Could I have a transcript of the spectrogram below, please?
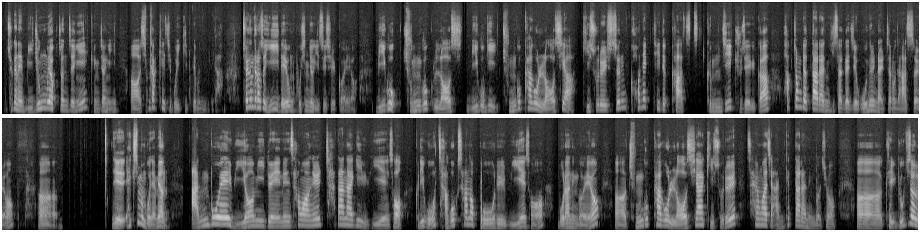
최근에 미중 무역 전쟁이 굉장히 어, 심각해지고 있기 때문입니다. 최근 들어서 이 내용 보신 적 있으실 거예요. 미국, 중국, 러시, 미국이 중국하고 러시아 기술을 쓴 커넥티드 카 금지 규제가 확정됐다라는 기사가 이제 오늘 날짜로 나왔어요. 어, 이제 핵심은 뭐냐면 안보에 위험이 되는 상황을 차단하기 위해서 그리고 자국 산업 보호를 위해서 뭐라는 거예요? 어, 중국하고 러시아 기술을 사용하지 않겠다라는 거죠. 어, 그 여기서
